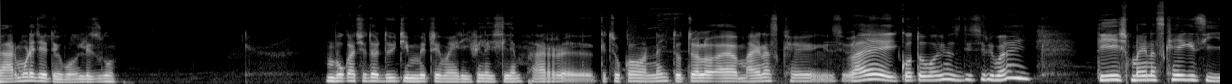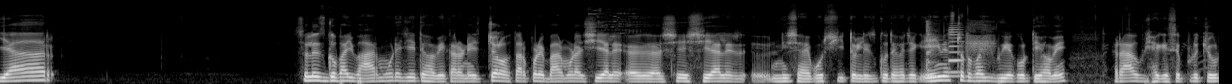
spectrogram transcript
ভার মোড়ে যেতে হবো লেটস গো বোকা চুদার দুই টিম মেটে মাইরেই ফেলাইছিলাম। আর কিছু করার নাই। তো চলো মাইনাস খেয়ে গেছি। ভাই, কত মাইনাস দিছি রে ভাই? তেইশ মাইনাস খেয়ে গেছি, ইয়ার। লেটস গো ভাই বার মোড়ে যেতে হবে। কারণ এই, চলো, তারপরে বার মোড়ায় শিয়ালে সে শিয়ালের নিশায় পড়ছি। তো লেটস গো দেখা যাক। এই ম্যাচটা তো ভাই ভুয়ে করতেই হবে। রাগ উঠে গেছে প্রচুর।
